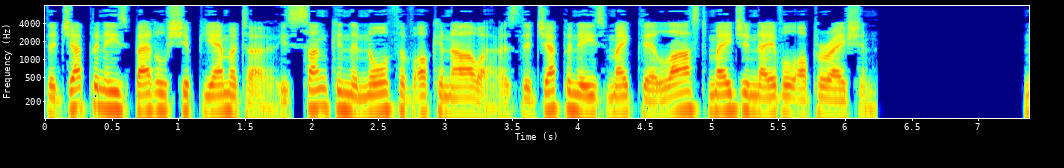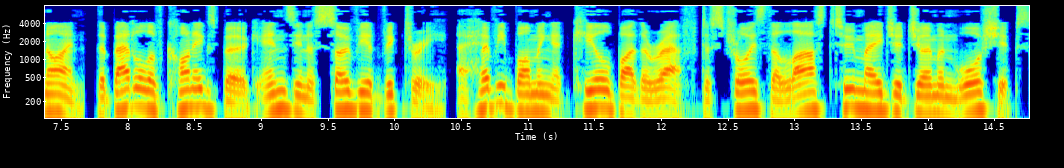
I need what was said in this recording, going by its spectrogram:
The Japanese battleship Yamato is sunk in the north of Okinawa as the Japanese make their last major naval operation. 9. The Battle of Königsberg ends in a Soviet victory. A heavy bombing at Kiel by the RAF destroys the last two major German warships.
